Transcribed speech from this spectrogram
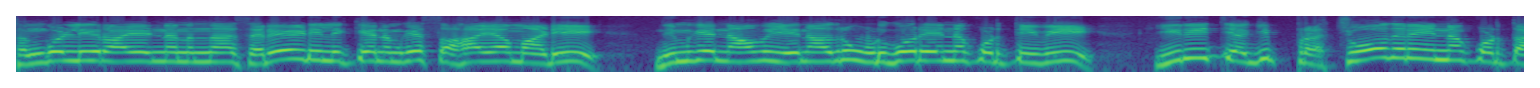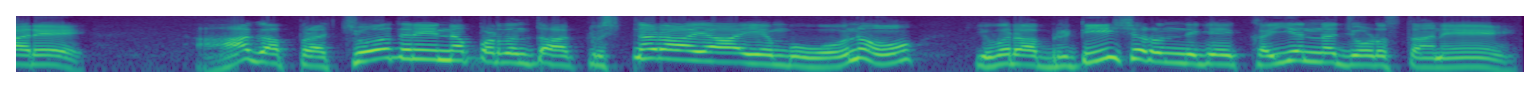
ಸಂಗೊಳ್ಳಿ ರಾಯಣ್ಣನನ್ನು ಸೆರೆ ಹಿಡಿಲಿಕ್ಕೆ ನಮಗೆ ಸಹಾಯ ಮಾಡಿ. ನಿಮಗೆ ನಾವು ಏನಾದರೂ ಉಡುಗೊರೆಯನ್ನು ಕೊಡ್ತೀವಿ. ಈ ರೀತಿಯಾಗಿ ಪ್ರಚೋದನೆಯನ್ನು ಕೊಡ್ತಾರೆ. ಆಗ ಪ್ರಚೋದನೆಯನ್ನು ಪಡೆದಂತಹ ಕೃಷ್ಣರಾಯ ಎಂಬುವವನು ಇವರ ಬ್ರಿಟಿಷರೊಂದಿಗೆ ಕೈಯನ್ನು ಜೋಡಿಸ್ತಾನೆ.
